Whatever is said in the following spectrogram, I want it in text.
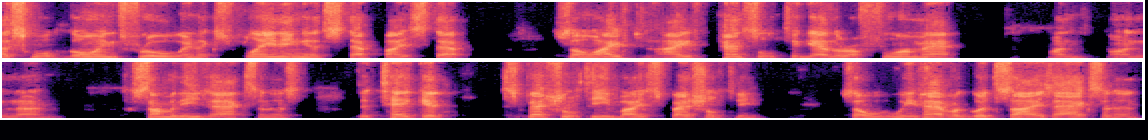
us going through and explaining it step by step. So I've I've penciled together a format on on uh, some of these accidents to take it specialty by specialty. So we have a good size accident,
